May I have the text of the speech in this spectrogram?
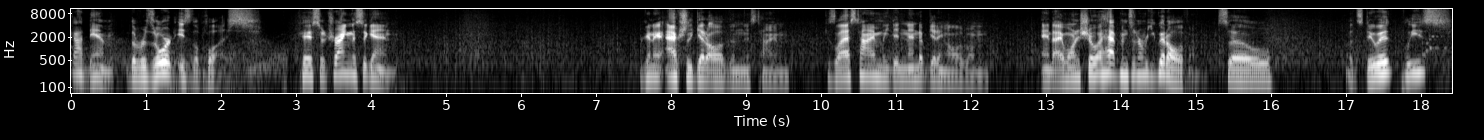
God damn. The Resort is the plus. Okay, so trying this again. We're gonna actually get all of them this time. Because last time we didn't end up getting all of them. And I want to show what happens whenever you get all of them. So, let's do it, please.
